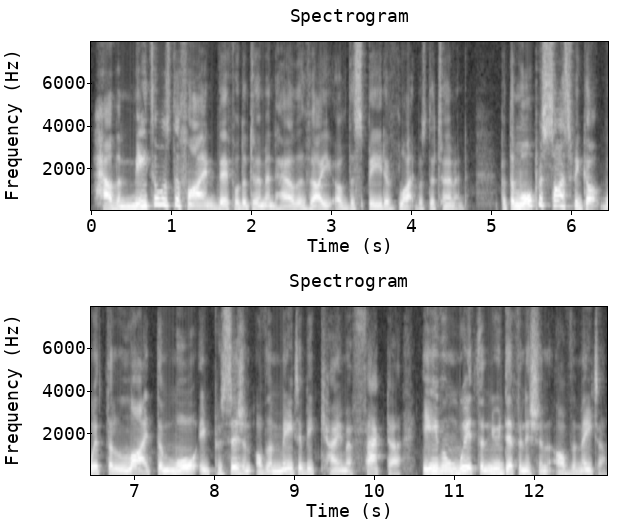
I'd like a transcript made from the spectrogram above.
how the meter was defined therefore determined how the value of the speed of light was determined. But the more precise we got with the light, the more imprecision of the meter became a factor, even with the new definition of the meter.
